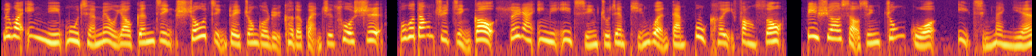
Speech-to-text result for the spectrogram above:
另外，印尼目前没有要跟进收紧对中国旅客的管制措施，不过当局警告，虽然印尼疫情逐渐平稳，但不可以放松，必须要小心中国疫情蔓延。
